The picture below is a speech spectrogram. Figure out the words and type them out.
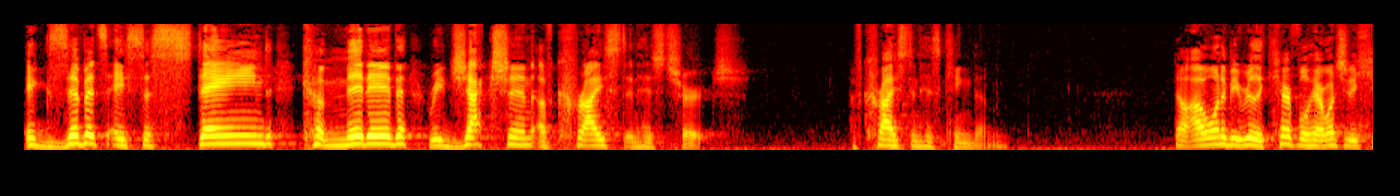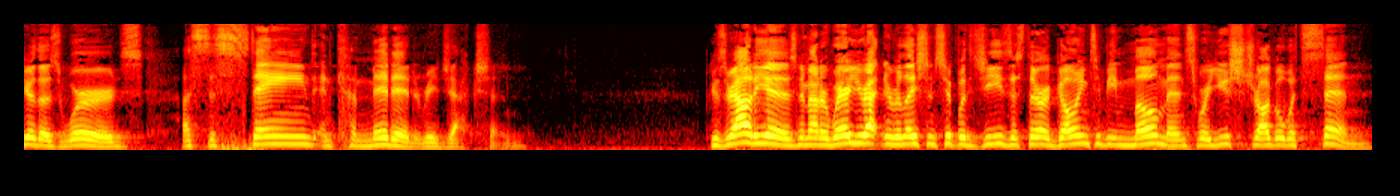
exhibits a sustained, committed rejection of Christ and his church, of Christ and his kingdom. Now, I want to be really careful here. I want you to hear those words a sustained and committed rejection. Because the reality is, no matter where you're at in your relationship with Jesus, there are going to be moments where you struggle with sin.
